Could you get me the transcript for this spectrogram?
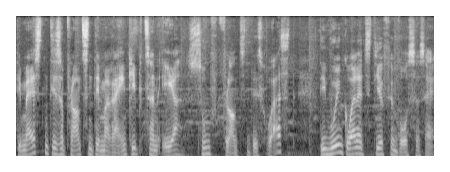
Die meisten dieser Pflanzen, die man reingibt, sind eher Sumpfpflanzen. Das heißt, die wollen gar nicht tief im Wasser sein.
